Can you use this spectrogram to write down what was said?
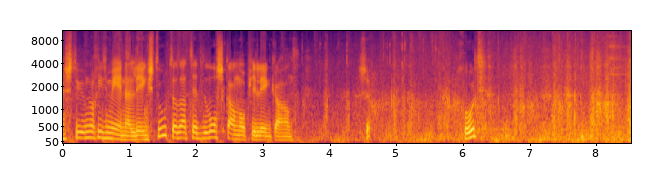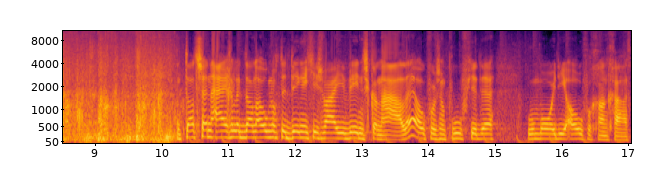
En stuur hem nog iets meer naar links toe, totdat het los kan op je linkerhand. Zo. Goed. Want dat zijn eigenlijk dan ook nog de dingetjes waar je winst kan halen. Hè? Ook voor zo'n proefje de, hoe mooi die overgang gaat.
